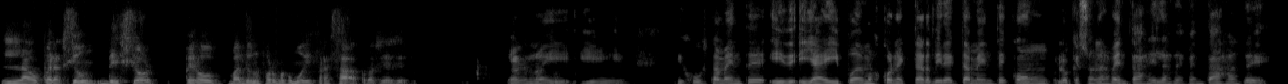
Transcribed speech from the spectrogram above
la operación de short, pero de una forma como disfrazada, por así decirlo. Claro, ¿no? y y justamente, y, ahí podemos conectar directamente con lo que son las ventajas y las desventajas de,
